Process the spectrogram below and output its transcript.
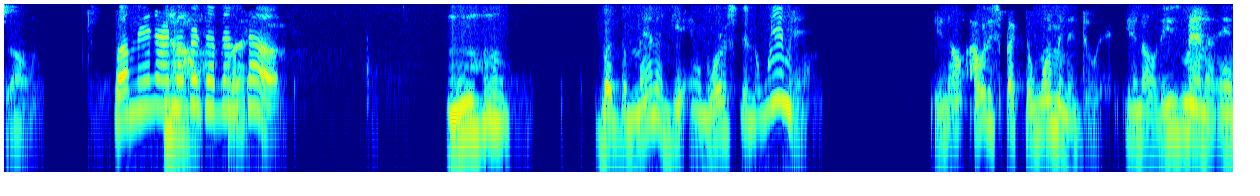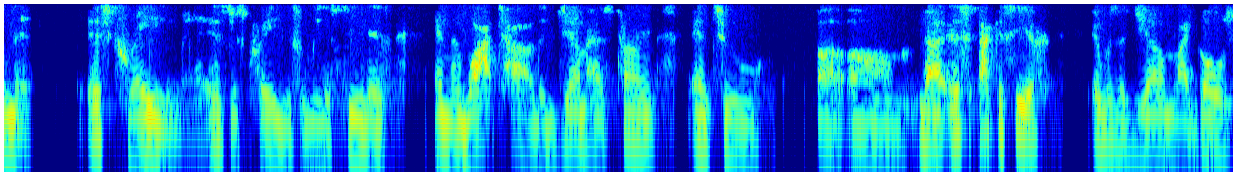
so. Well, men are no, lovers of themselves. Mhm. But the men are getting worse than the women. You know, I would expect the woman to do it. You know, these men are in there. It's crazy, man. It's just crazy for me to see this and to watch how the gym has turned into uh um now it's I could see if it was a gym like Gold's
